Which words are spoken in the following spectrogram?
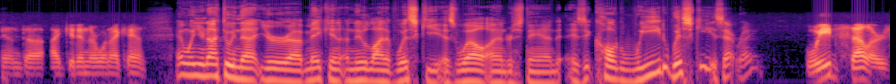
and uh, I get in there when I can. And when you're not doing that, you're uh, making a new line of whiskey as well. I understand. Is it called Weed Whiskey? Is that right? Weed Cellars.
